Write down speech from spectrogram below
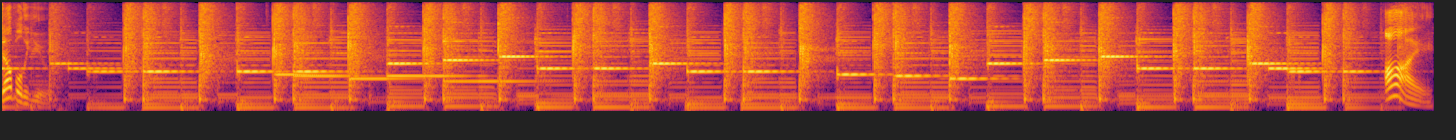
W. I.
